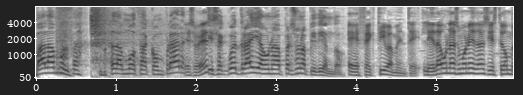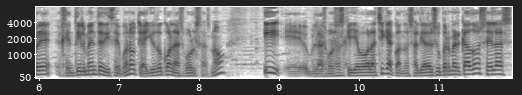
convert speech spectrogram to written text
Va la moza, va la moza a comprar Eso es. y se encuentra ahí a una persona pidiendo. Efectivamente. Le da unas monedas y este hombre gentilmente dice, bueno, te ayudo con las bolsas, ¿no? Y eh, las bolsas que llevaba la chica cuando salía del supermercado se las,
